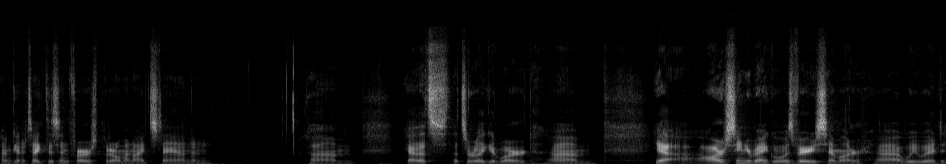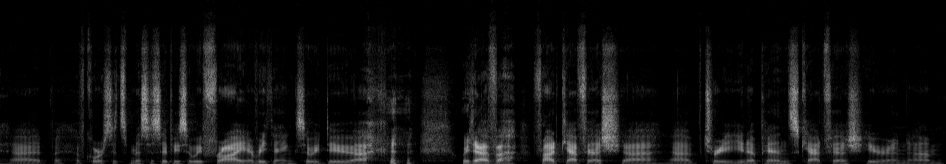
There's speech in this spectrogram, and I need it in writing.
I'm going to take this in first, put it on my nightstand. And, um, yeah, that's, that's a really good word. Um, yeah, our senior banquet was very similar. Uh, we would, uh, of course, it's Mississippi, so we fry everything. So we do, uh, we'd have uh, fried catfish, uh, uh, tree, you know, Penn's catfish here in um,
